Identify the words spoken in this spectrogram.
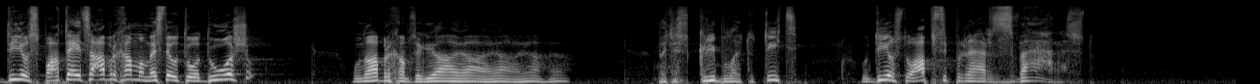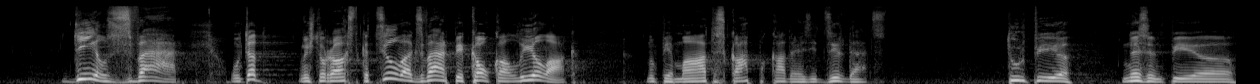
Dievs pateica Abrahamam, es tev to došu, un Abrahams saka, jā, jā, jā, jā, jā. Bet es gribu, lai tu tici. Un Dievs to apstiprināja ar zvērstu. Dievs zvēr. Un tad Viņš tur raksta, ka cilvēks vēr pie kaut kā lielāka. Nu, pie mātes kapa kādreiz ir dzirdēts. Tur pie, nezinu, pie uh,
